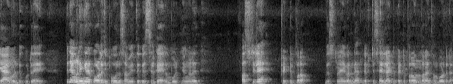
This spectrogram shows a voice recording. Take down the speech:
ഗ്യാങ് ഉണ്ട് കൂട്ടുകാർ അപ്പോൾ ഞങ്ങളിങ്ങനെ കോളേജിൽ പോകുന്ന സമയത്ത് ബസ്സിൽ കയറുമ്പോൾ ഞങ്ങൾ ഫസ്റ്റിലെ പെട്ടിപ്പുറം ബസ് ഡ്രൈവറിന്റെ ലെഫ്റ്റ് സൈഡിലായിട്ട് പെട്ടപ്പുറം എന്ന് പറയുന്ന സംഭവം ഉണ്ടല്ലോ.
